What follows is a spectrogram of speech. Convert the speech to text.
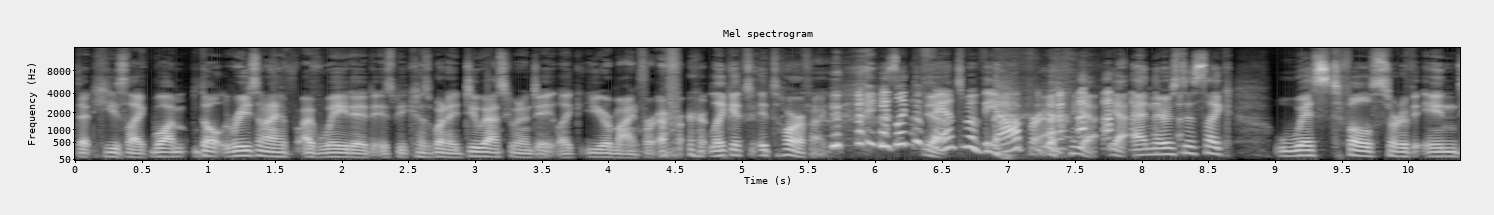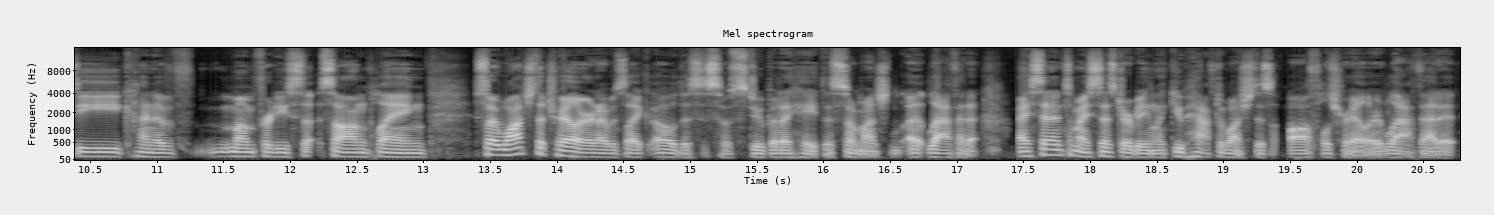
That he's like, well, I'm, the reason I've I've waited is because when I do ask you on a date, like you're mine forever. like it's it's horrifying. He's like the Yeah. Phantom of the Opera. yeah, yeah. And there's this like wistful sort of indie kind of Mumfordy s- song playing. So I watched the trailer and I was like, oh, this is so stupid. I hate this so much. L- laugh at it. I sent it to my sister, being like, you have to watch this awful trailer. Laugh at it.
